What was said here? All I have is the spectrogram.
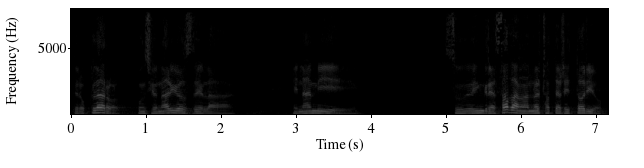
Pero claro, funcionarios de la ENAMI ingresaban a nuestro territorio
